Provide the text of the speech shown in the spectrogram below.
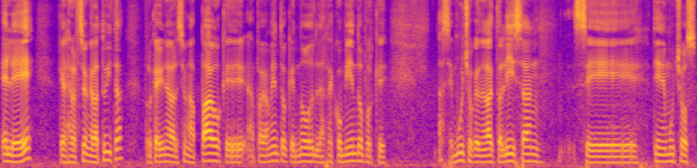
LE, que es la versión gratuita, porque hay una versión a pago que, a que no les recomiendo porque hace mucho que no la actualizan, se tiene muchos,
